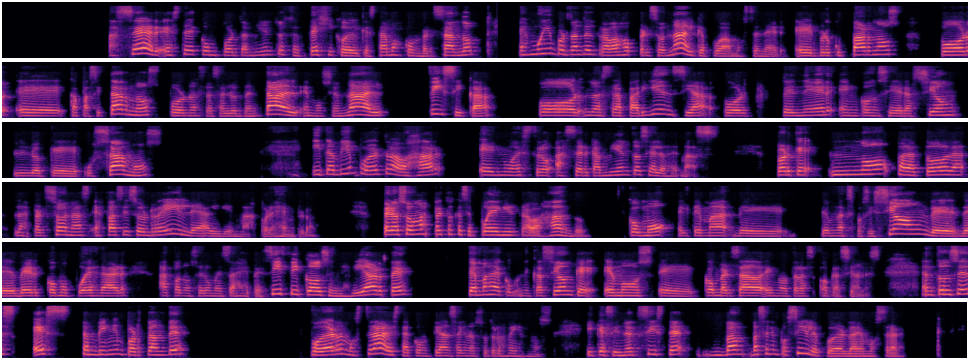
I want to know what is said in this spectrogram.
hacer este comportamiento estratégico del que estamos conversando, es muy importante el trabajo personal que podamos tener, el preocuparnos por eh, capacitarnos por nuestra salud mental, emocional, física, por nuestra apariencia, por tener en consideración lo que usamos y también poder trabajar en nuestro acercamiento hacia los demás. Porque no para todas las personas es fácil sonreírle a alguien más, por ejemplo. Pero son aspectos que se pueden ir trabajando como el tema de, de una exposición, de, de ver cómo puedes dar a conocer un mensaje específico sin desviarte, temas de comunicación que hemos eh, conversado en otras ocasiones. Entonces, es también importante poder demostrar esta confianza en nosotros mismos y que si no existe, va, va a ser imposible poderla demostrar.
